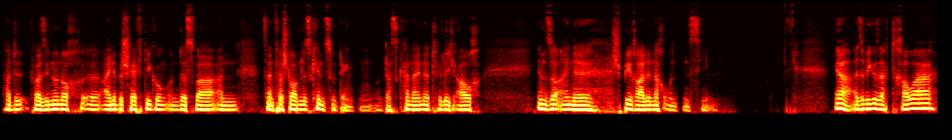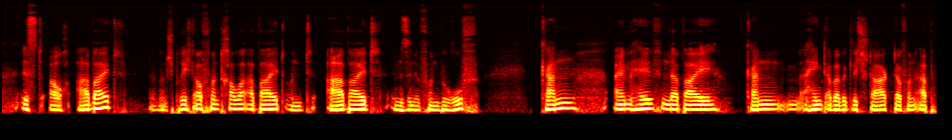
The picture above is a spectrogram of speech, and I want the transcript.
hatte quasi nur noch äh, eine Beschäftigung und das war an sein verstorbenes Kind zu denken. Und das kann einen natürlich auch in so eine Spirale nach unten ziehen. Ja, also wie gesagt, Trauer ist auch Arbeit. Man spricht auch von Trauerarbeit und Arbeit im Sinne von Beruf kann einem helfen dabei, kann, hängt aber wirklich stark davon ab,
